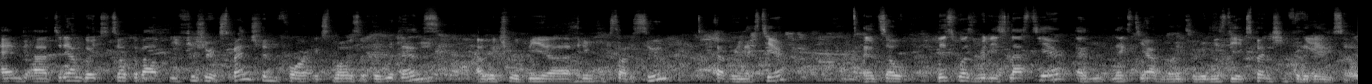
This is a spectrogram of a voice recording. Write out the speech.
and uh, today I'm going to talk about the future expansion for Explorers of the Woodlands, uh, which will be uh, hitting Kickstarter soon, February next year. And so this was released last year, and next year I'm going to release the expansion for the game. So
